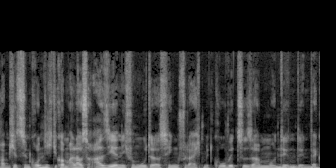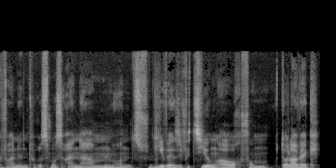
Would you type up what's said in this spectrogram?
habe ich jetzt den Grund nicht, die kommen alle aus Asien. Ich vermute, das hing vielleicht mit Covid zusammen und mhm. den, den wegfahrenden Tourismuseinnahmen mhm. und Diversifizierung auch vom Dollar weg.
